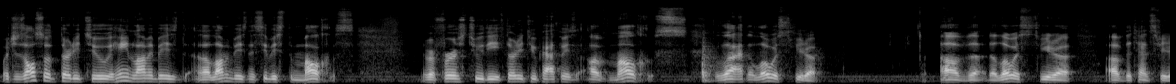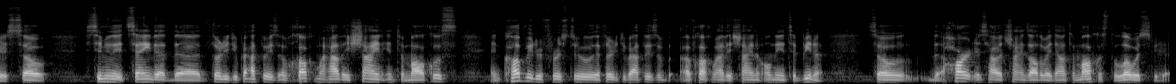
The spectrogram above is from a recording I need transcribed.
which is also 32, hain lami beis uh, nesivis to malchus. Refers to the 32 pathways of malchus, the, lowest sphera of the, the lowest sphera of the ten spheres. So, seemingly it's saying that the 32 pathways of Chokhmah, how they shine into Malchus, and Kavod refers to the 32 pathways of, of Chokhmah, how they shine only into Bina. So, the heart is how it shines all the way down to Malchus, the lowest sphere.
